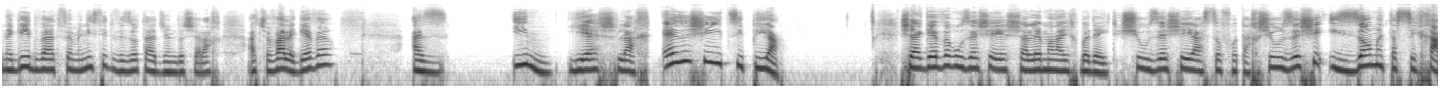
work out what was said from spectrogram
נגיד ואת פמיניסטית וזאת האג'נדה שלך, את שווה לגבר, אז אם יש לך איזושהי ציפייה שהגבר הוא זה שישלם עלייך בדייט, שהוא זה שיאסוף אותך, שהוא זה שייזום את השיחה,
